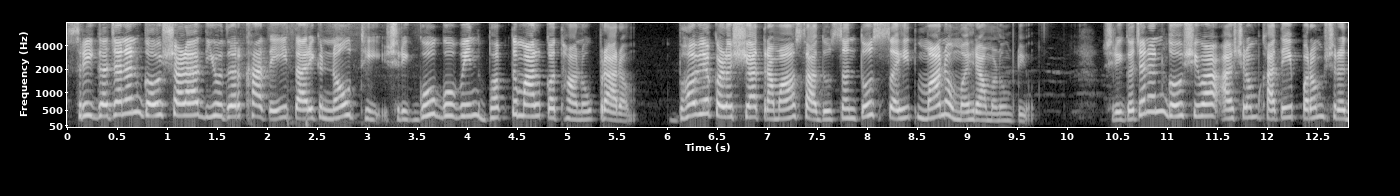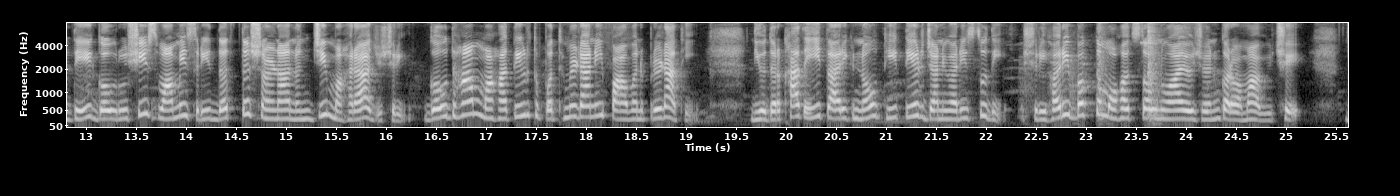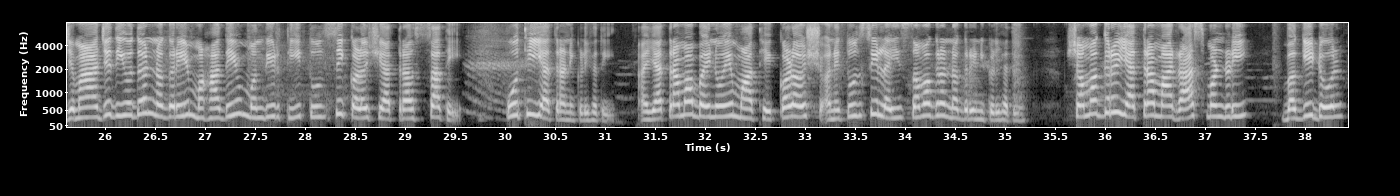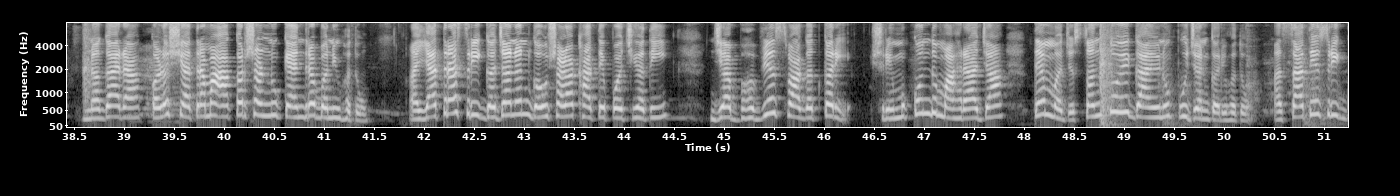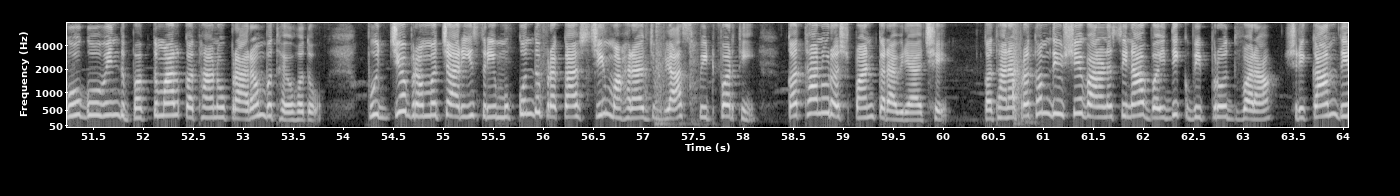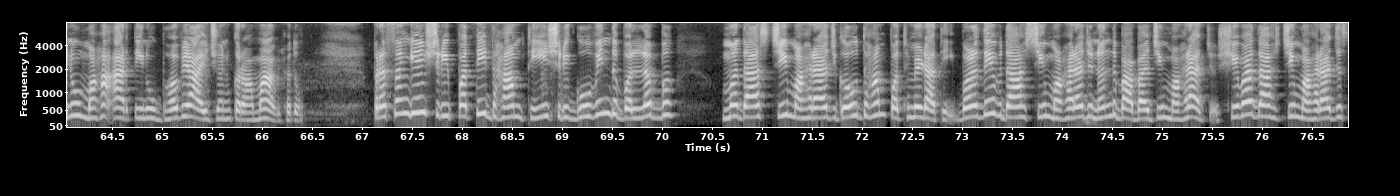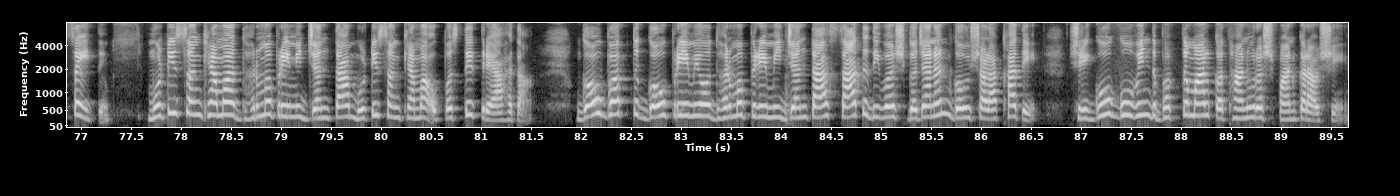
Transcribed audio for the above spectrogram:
શ્રી ગજાનન ગૌશાળા દિયોદર ખાતે તારીખ નવથી શ્રી ગો ગોવિંદ ભક્તમાલ કથાનો પ્રારંભ. ભવ્ય કળશ યાત્રામાં સાધુ સંતોષ સહિત માનવ મહેરામણ ઉમટ્યું. શ્રી ગજાનન ગૌશિવા આશ્રમ ખાતે પરમ શ્રદ્ધે ગૌઋષિ સ્વામી શ્રી દત્ત શરણાનંદજી મહારાજ શ્રી ગૌધામ મહાતીર્થ પથમેડાની પાવન પ્રેરણાથી દિયોદર ખાતે તારીખ નવથી તેર જાન્યુઆરી સુધી શ્રી હરિભક્ત મહોત્સવનું આયોજન કરવામાં આવ્યું છે, જેમાં આજે દિયોદર નગરે મહાદેવ મંદિરથી તુલસી કળશ યાત્રા સાથે પોથી યાત્રા નીકળી હતી. આ યાત્રામાં બહેનોએ માથે કળશ અને તુલસી લઈ સમગ્ર નગરે નીકળી હતી. સમગ્ર યાત્રામાં રાસ મંડળી, બગીડોલ નગારા કળશ યાત્રામાં આકર્ષણનું કેન્દ્ર બન્યું હતું. આ યાત્રા શ્રી ગજાનન ગૌશાળા ખાતે પહોંચી હતી, જ્યાં ભવ્ય સ્વાગત કરી શ્રી મુકુંદ મહારાજા તેમજ સંતોએ ગાયોનું પૂજન કર્યું હતું. આ સાથે શ્રી ગો ગોવિંદ ભક્તમાલ કથાનો પ્રારંભ થયો હતો. પૂજ્ય બ્રહ્મચારી શ્રી મુકુંદ પ્રકાશજી મહારાજ વ્યાસપીઠ પરથી કથાનું રસપાન કરાવી રહ્યા છે. કથાના પ્રથમ દિવસે વારાણસીના વૈદિક વિપ્રો દ્વારા શ્રી કામધેનુ મહાઆરતીનું ભવ્ય આયોજન કરવામાં આવ્યું હતું. પ્રસંગે શ્રી પતિધામથી શ્રી ગોવિંદ વલ્લભ મદાસજી મહારાજ ગૌધામ પથમેડાથી બળદેવદાસજી મહારાજ નંદ બાબાજી મહારાજ શિવાદાસજી મહારાજ સહિત મોટી સંખ્યામાં ધર્મપ્રેમી જનતા મોટી સંખ્યામાં ઉપસ્થિત રહ્યા હતા. ગૌભક્ત ગૌપ્રેમીઓ ધર્મપ્રેમી જનતા સાત દિવસ ગજાનંદ ગૌશાળા ખાતે શ્રી ગો ગોવિંદ ભક્તમાલ કથાનું રસપાન કરાવશે.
